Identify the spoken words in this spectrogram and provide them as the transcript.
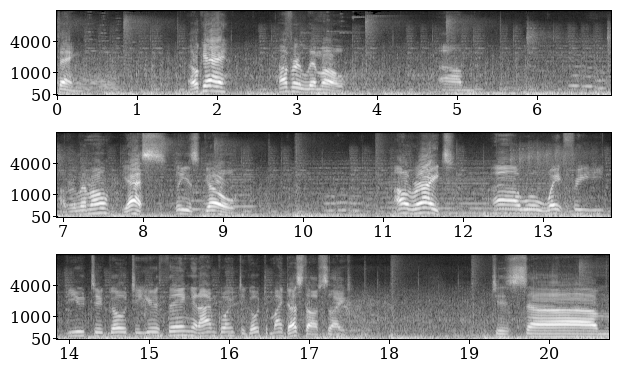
thing. Okay. Hover limo. Um. Hover limo? Yes. Please go. Alright. Uh, we'll wait for y- you to go to your thing, and I'm going to go to my dust-off site. Which is, um...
